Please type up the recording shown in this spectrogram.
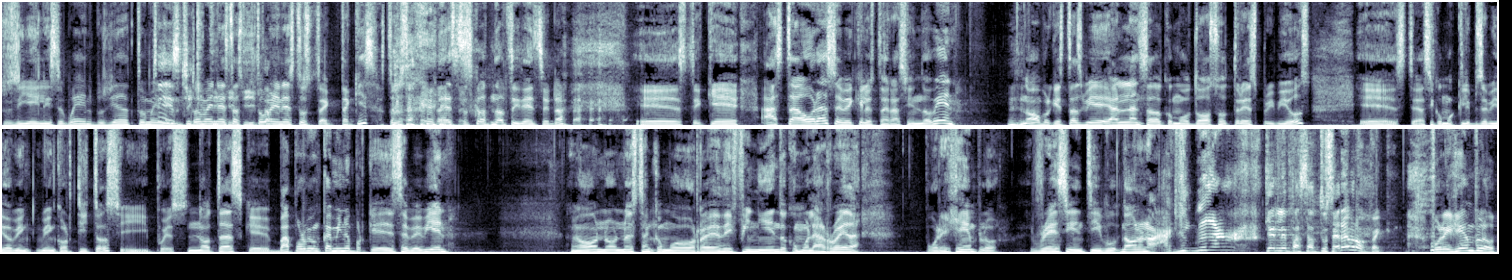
pues, EA le dice, bueno, pues ya tomen, Sí, es tomen, estas, chiquititito. tomen estos ta- taquis, estos, estos hot nuts y dense, ¿no? Este, que hasta ahora se ve que lo estará haciendo bien. No, porque estás bien, han lanzado como dos o tres previews, este, así como clips de video bien, bien cortitos y pues notas que va por buen camino porque se ve bien. No, no, no están como redefiniendo como la rueda. Por ejemplo, Resident Evil. No, no, no. ¿Qué le pasa a tu cerebro, güey? Por ejemplo,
